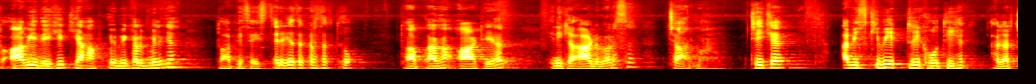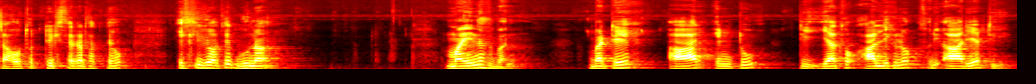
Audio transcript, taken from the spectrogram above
तो आप ये देखिए क्या आपको विकल्प मिल गया। तो आप इसे इस तरीके से कर सकते हो। तो आपका आएगा आठ ईयर, यानी कि आठ वर्ष, चार माह। ठीक है? अब इसकी भी एक ट्रिक होती है। अगर चाहो तो ट्रिक से कर सकते हो। इसकी क्या होती है? गुना माइनस वन बटे आर इंटू टी। या तो आर लिख लो, सॉरी, आर या टी।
